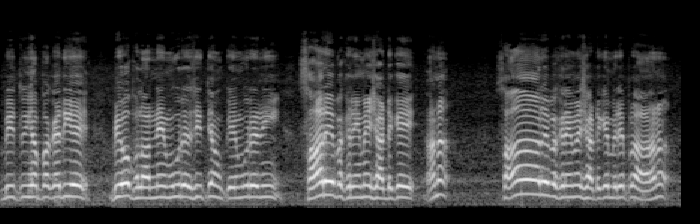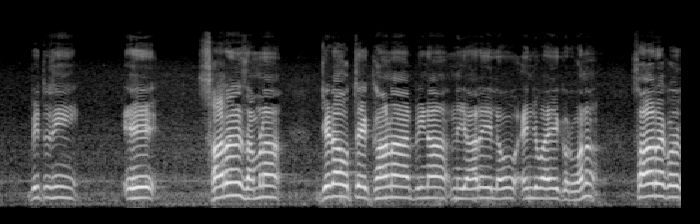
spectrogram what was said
ਵੀ ਤੁਸੀਂ ਆਪਾਂ ਕਹਿ ਦਈਏ ਵੀ ਉਹ ਫਲਾਣੇ ਮੂਹਰੇ ਸੀ, ਧੌਂਕੇ ਮੂਹਰੇ ਨਹੀਂ, ਸਾਰੇ ਬਖਰੇਵੇਂ ਛੱਡ ਕੇ, ਹਨਾ? ਸਾਰੇ ਬਖਰੇਵੇਂ ਛੱਡ ਕੇ ਮੇਰੇ ਭਰਾ, ਹਨਾ? ਵੀ ਤੁਸੀਂ ਇਹ ਸਾਰਿਆਂ ਨੇ ਸਾਹਮਣਾ ਜਿਹੜਾ ਉੱਥੇ ਖਾਣਾ, ਪੀਣਾ, ਨਜ਼ਾਰੇ ਲਓ ਇੰਜੋਏ ਕਰੋ, ਹਨਾ? ਸਾਰਾ ਕੁਝ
